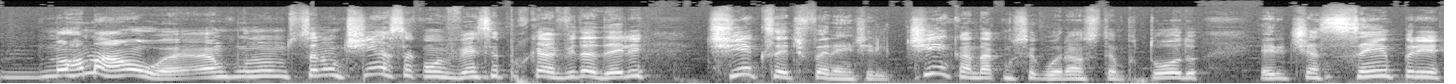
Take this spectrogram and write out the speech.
normal. É, não- você não tinha essa convivência porque a vida dele tinha que ser diferente. Ele tinha que andar com segurança o tempo todo. Ele tinha sempre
